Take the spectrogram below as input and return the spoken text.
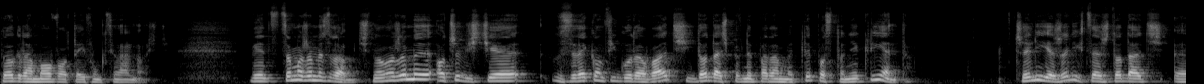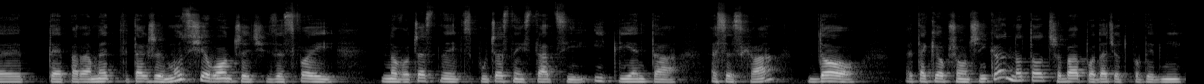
programowo tej funkcjonalności. Więc co możemy zrobić? No możemy oczywiście zrekonfigurować i dodać pewne parametry po stronie klienta. Czyli jeżeli chcesz dodać e, te parametry tak, żeby móc się łączyć ze swojej nowoczesnej, współczesnej stacji i klienta SSH do takiego przełącznika, no to trzeba podać odpowiedni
